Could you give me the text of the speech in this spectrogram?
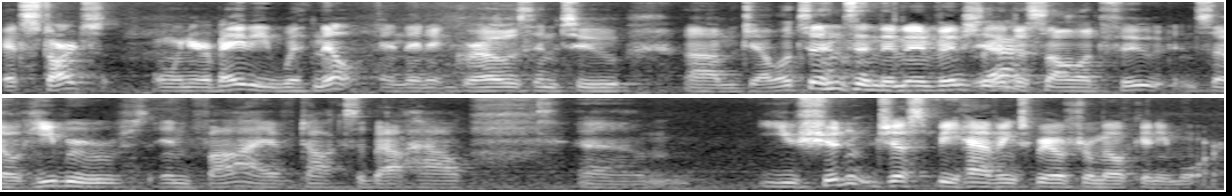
it starts when you're a baby with milk, and then it grows into um, gelatins, and then eventually Yeah. into solid food. And so Hebrews in five talks about how. Um, you shouldn't just be having spiritual milk anymore.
